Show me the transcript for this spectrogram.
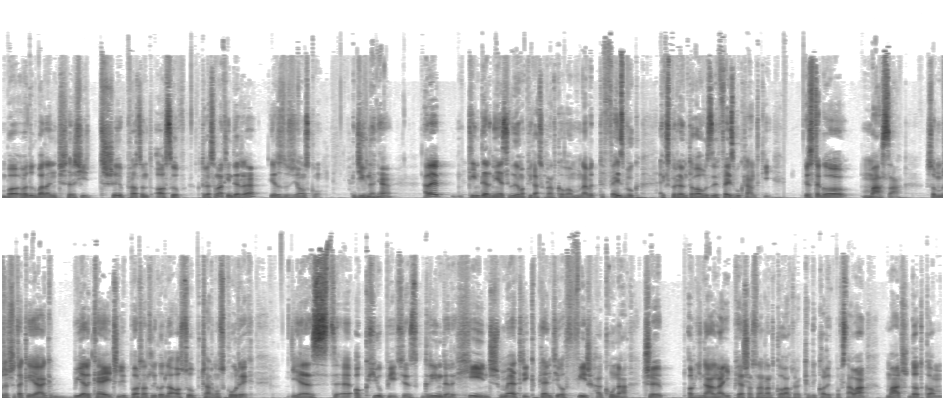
bo według badań 43% osób, które są na Tinderze, jest w związku. Dziwne, nie? Ale Tinder nie jest jedyną aplikacją randkową. Nawet Facebook eksperymentował z Facebook randki. Jest tego masa. Są rzeczy takie jak BLK, czyli portal tylko dla osób czarnoskórych. Jest e, OkCupid, jest Grinder, Hinge, Metric, Plenty of Fish, Hakuna, czy oryginalna i pierwsza strona randkowa, która kiedykolwiek powstała, Match.com.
